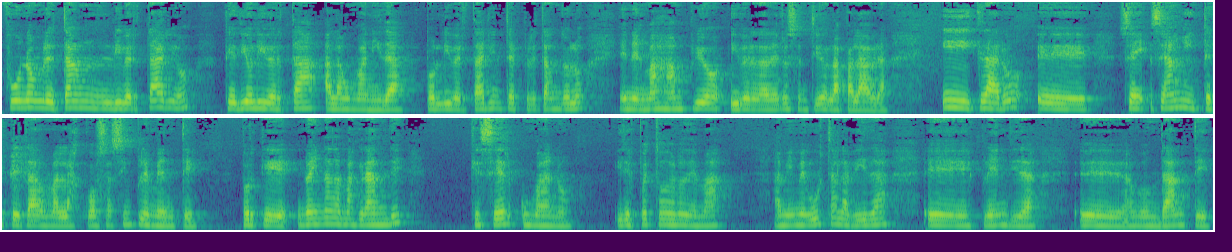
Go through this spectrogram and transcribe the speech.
fue un hombre tan libertario que dio libertad a la humanidad, por libertad interpretándolo en el más amplio y verdadero sentido de la palabra. Y claro, eh, se, han interpretado mal las cosas simplemente porque no hay nada más grande que ser humano y después todo lo demás. A mí me gusta la vida eh, espléndida, eh, abundante.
